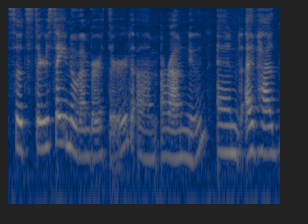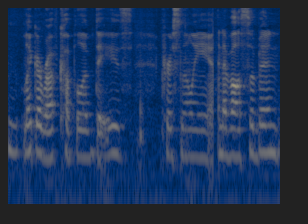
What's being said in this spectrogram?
So it's Thursday, November 3rd, um, around noon, and I've had like a rough couple of days personally, and I've also been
